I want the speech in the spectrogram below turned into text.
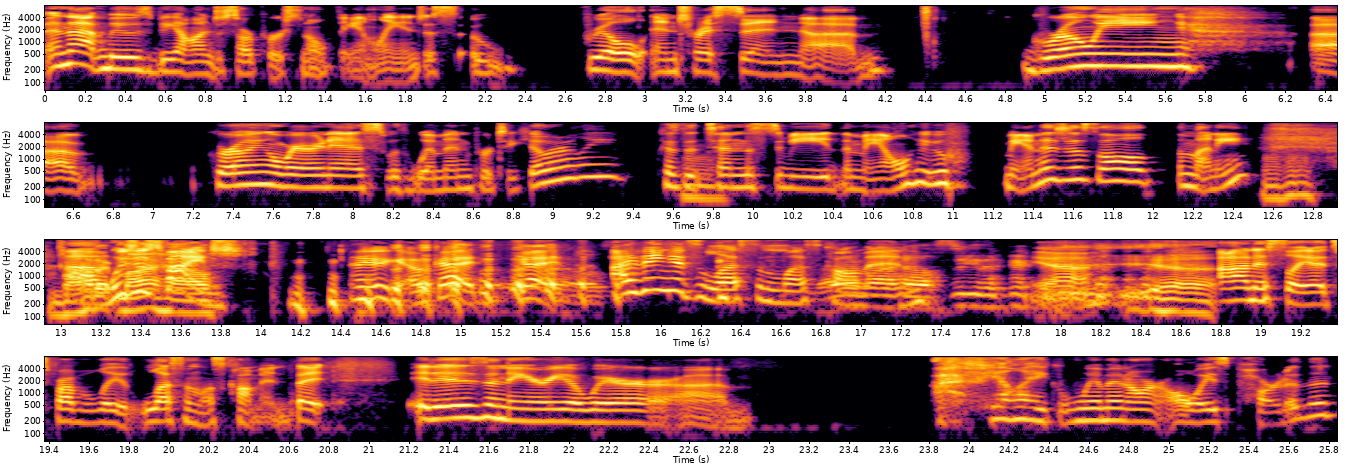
and that moves beyond just our personal family and just a real interest in um, growing uh growing awareness with women particularly because it Mhm. tends to be the male who manages all the money Not Uh, at which my is fine. there you go good good i think it's less and less Not in my common house either. Yeah. yeah. honestly it's probably less and less common but it is an area where um, i feel like women aren't always part of the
